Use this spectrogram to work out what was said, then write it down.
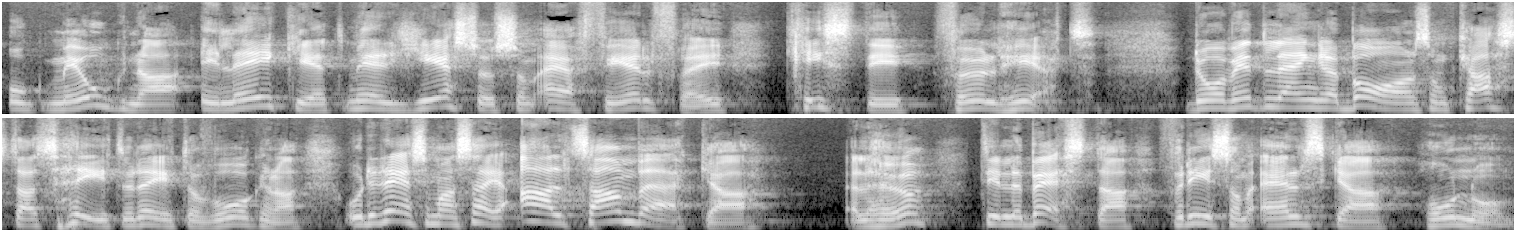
och mogna i likhet med Jesus som är felfri, Kristi fullhet. Då är vi inte längre barn som kastas hit och dit av vågorna. Och det är det som man säger, allt samverkar, eller hur? Till det bästa för de som älskar honom.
